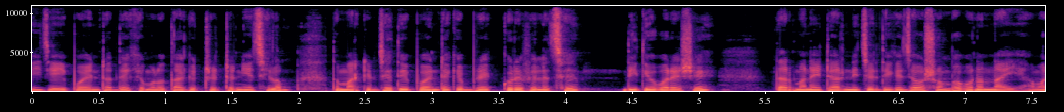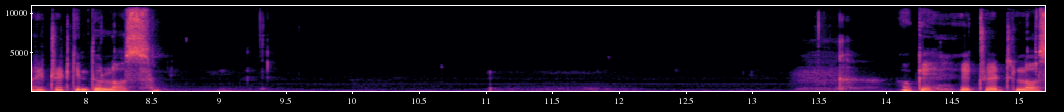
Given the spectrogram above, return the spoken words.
এই যে এই পয়েন্টটা দেখে মূলত আগের ট্রেডটা নিয়েছিলাম। তো মার্কেট যেহেতু এই পয়েন্টটাকে ব্রেক করে ফেলেছে দ্বিতীয়বার এসে, তার মানে এটার নিচের দিকে যাওয়ার সম্ভাবনা নাই। আমার এই ট্রেড কিন্তু লস। ওকে, এই ট্রেড লস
